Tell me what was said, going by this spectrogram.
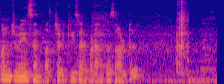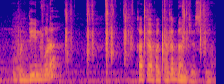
కొంచెం వేసాను పచ్చడికి సరిపడంత సాల్ట్. ఇప్పుడు దీన్ని కూడా కచ్చాపచ్చగా దంచేసుకున్నాం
